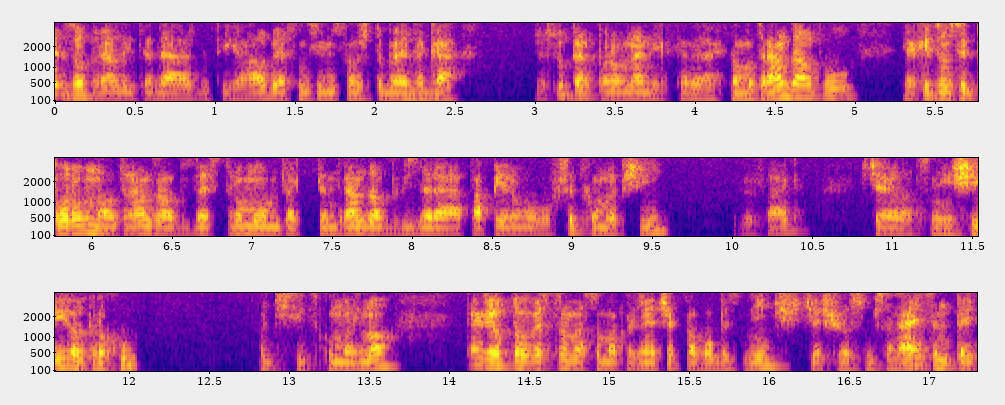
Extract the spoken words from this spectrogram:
zobrali teda až do tých Alp. Ja som si myslel, že to bude mm. taká že super porovnanie k tomu Transalpu. Ja keď som si porovnal Transalp s Vestromom, tak ten Transalp vyzerá papierovo vo všetkom lepší. Takže fakt. Ešte aj lacnejší o trochu. O tisícku možno. Takže od toho Vestroma som akože nečakal vôbec nič. Tešil som sa na SMT,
